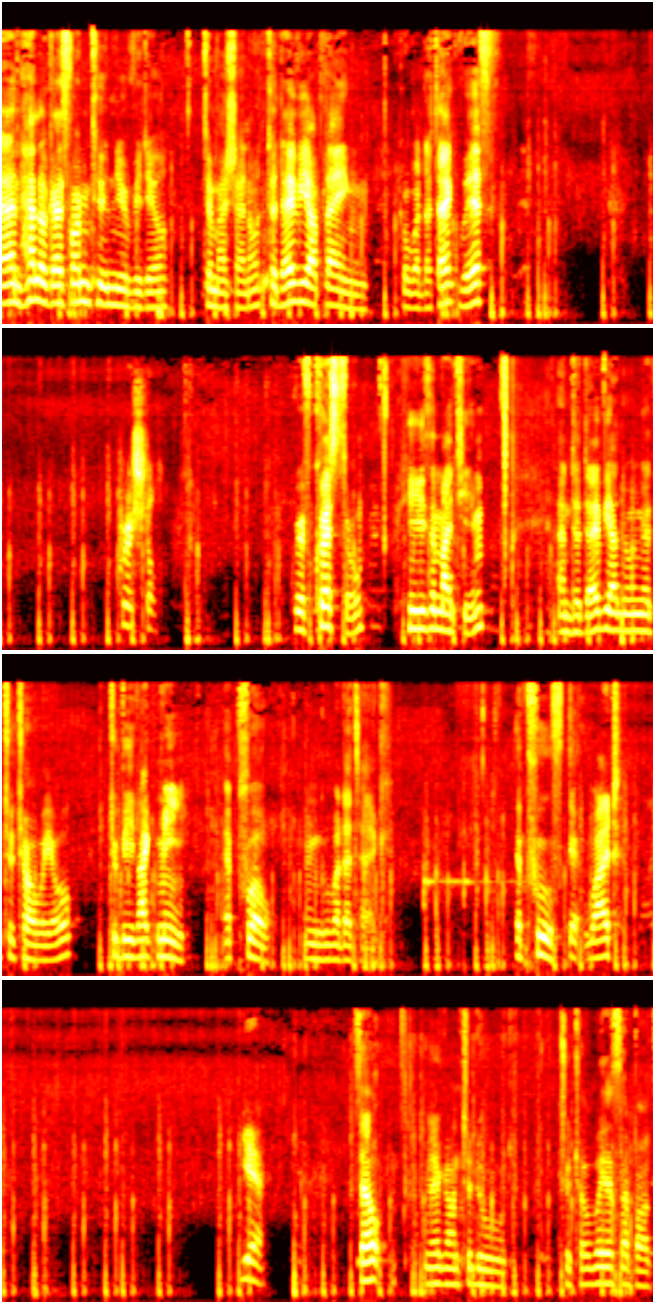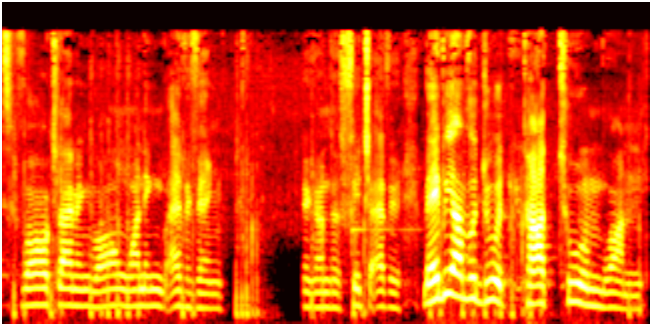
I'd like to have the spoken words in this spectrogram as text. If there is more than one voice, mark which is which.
Speaker 1: And hello guys, welcome to a new video to my channel. Today we are playing Gorilla Tag with
Speaker 2: Crystal.
Speaker 1: with Crystal. He's in my team. And today we are doing a tutorial to be like me, a pro in Gorilla Tag. A proof, get right?
Speaker 2: Yeah.
Speaker 1: So we are going to do tutorials about wall climbing, wall running, everything. We're going to feature everything. Maybe I will do it part two in one,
